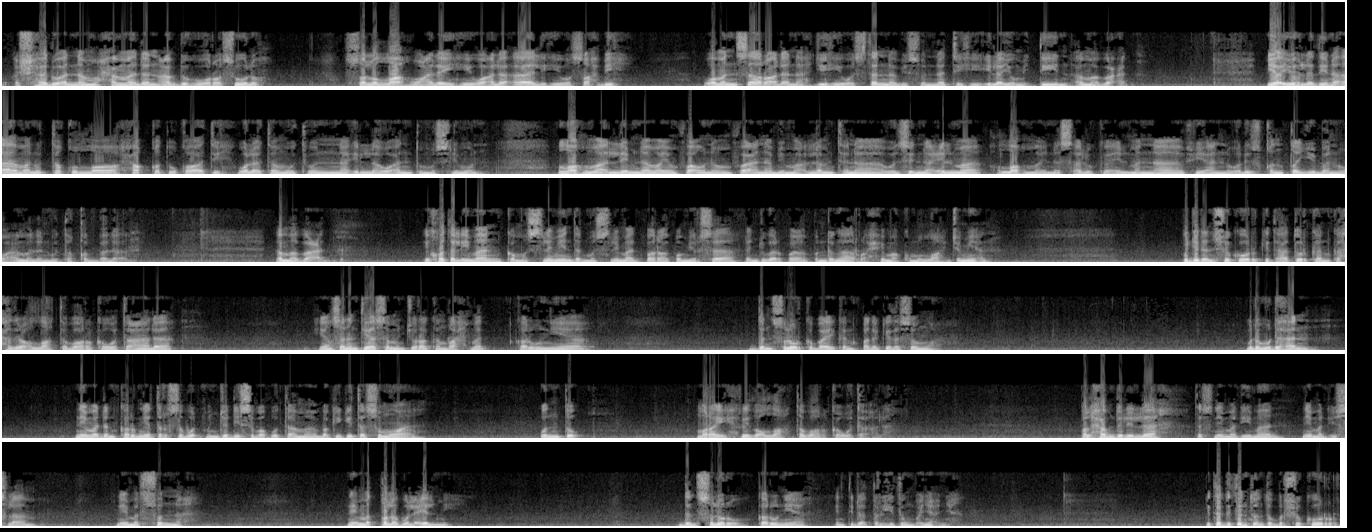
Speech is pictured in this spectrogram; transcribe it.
أشهد أن محمدا عبده ورسوله صلى الله عليه وعلى آله وصحبه ومن سار على نهجه واستنى بسنته إلى يوم الدين أما بعد. يا أيها الذين آمنوا اتقوا الله حق تقاته ولا تموتن إلا وأنتم مسلمون. اللهم علمنا ما ينفعنا وانفعنا بما علمتنا وزدنا علما. اللهم إن نسألك علما نافعا ورزقا طيبا وعملا متقبلا. Amma ba'd. Ikhwatal iman kaum muslimin dan muslimat para pemirsa dan juga para pendengar rahimakumullah jami'an. Puji dan syukur kita haturkan kehadirat Allah tabaraka wa taala yang senantiasa mencurahkan rahmat, karunia dan seluruh kebaikan kepada kita semua. Mudah-mudahan nikmat dan karunia tersebut menjadi sebab utama bagi kita semua untuk meraih ridha Allah tabaraka wa taala. Alhamdulillah atas nikmat iman, nikmat Islam, nikmat sunnah, nikmat talabul ilmi dan seluruh karunia yang tidak terhitung banyaknya. Kita dituntut untuk bersyukur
